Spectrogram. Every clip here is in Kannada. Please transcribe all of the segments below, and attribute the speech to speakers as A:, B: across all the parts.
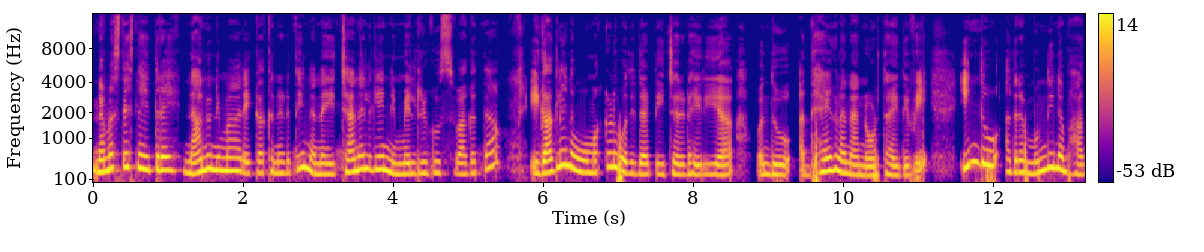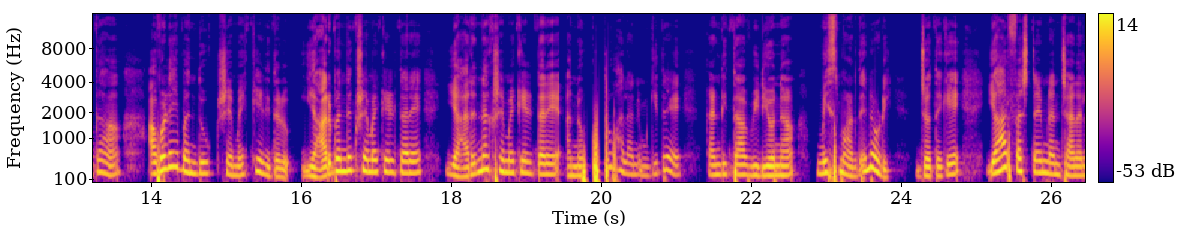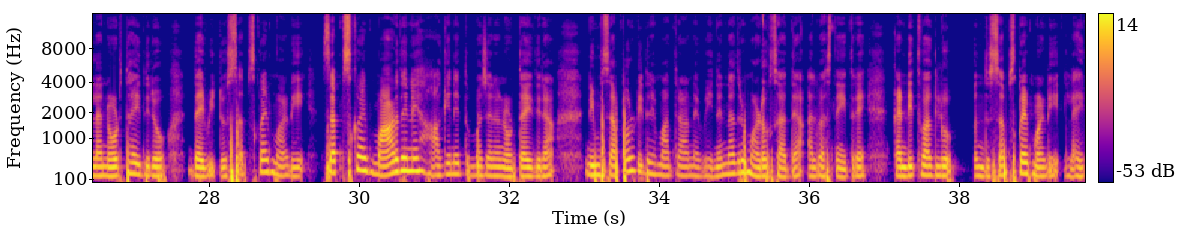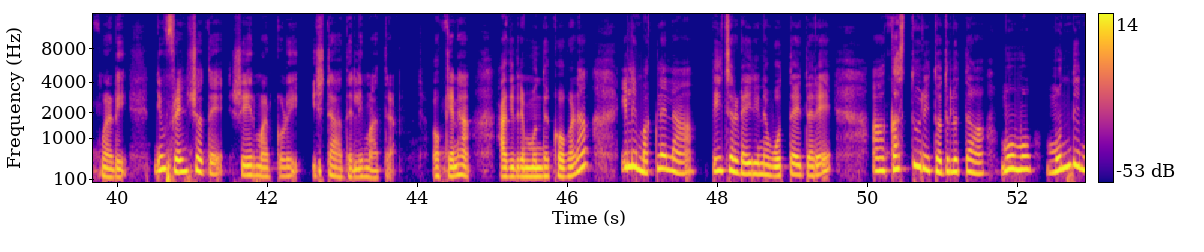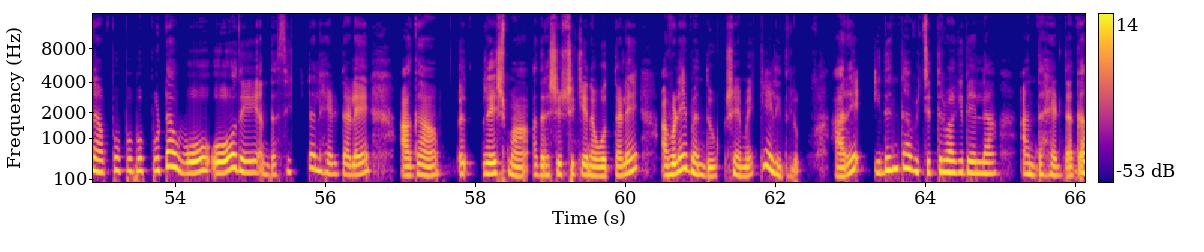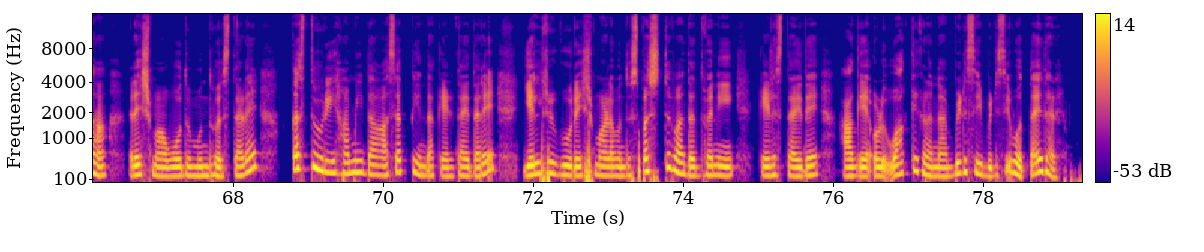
A: ನಮಸ್ತೆ ಸ್ನೇಹಿತರೆ, ನಾನು ನಿಮ್ಮ ರೇಖಾ ಕನ್ನಡತಿ. ನನ್ನ ಈ ಚಾನೆಲ್ಗೆ ನಿಮ್ಮೆಲ್ರಿಗೂ ಸ್ವಾಗತ. ಈಗಾಗಲೇ ನಾವು ಮಕ್ಕಳು ಓದಿದ ಟೀಚರ್ ಡೈರಿಯ ಒಂದು ಅಧ್ಯಾಯಗಳನ್ನು ನೋಡ್ತಾ ಇದ್ದೀವಿ. ಇಂದು ಅದರ ಮುಂದಿನ ಭಾಗ, ಅವಳೇ ಬಂದು ಕ್ಷಮೆ ಕೇಳಿದಳು. ಯಾರು ಬಂದು ಕ್ಷಮೆ ಕೇಳ್ತಾರೆ? ಯಾರನ್ನು ಕ್ಷಮೆ ಕೇಳ್ತಾರೆ ಅನ್ನೋ ಕುತೂಹಲ ನಿಮಗಿದ್ರೆ ಖಂಡಿತ ವಿಡಿಯೋನ ಮಿಸ್ ಮಾಡದೆ ನೋಡಿ. ಜೊತೆಗೆ ಯಾರು ಫಸ್ಟ್ ಟೈಮ್ ನನ್ನ ಚಾನೆಲ್ನ ನೋಡ್ತಾ ಇದ್ದೀರೋ, ದಯವಿಟ್ಟು ಸಬ್ಸ್ಕ್ರೈಬ್ ಮಾಡಿ. ಸಬ್ಸ್ಕ್ರೈಬ್ ಮಾಡದೇ ಹಾಗೇ ತುಂಬ ಜನ ನೋಡ್ತಾ ಇದ್ದೀರಾ. ನಿಮ್ಮ ಸಪೋರ್ಟ್ ಇದ್ದರೆ ಮಾತ್ರ ನಾವೇನನ್ನಾದರೂ ಮಾಡೋಕ್ಕೆ ಸಾಧ್ಯ ಅಲ್ವಾ ಸ್ನೇಹಿತರೆ? ಖಂಡಿತವಾಗ್ಲೂ ಒಂದು ಸಬ್ಸ್ಕ್ರೈಬ್ ಮಾಡಿ ಲೈಕ್ ಮಾಡಿ. ನಿಮ್ಮ ಫ್ರೆಂಡ್ಸ್ ಜೊತೆ ಶೇರ್ ಮಾಡ್ಕೊಳ್ಳಿ, ಇಷ್ಟ ಆದಲ್ಲಿ ಮಾತ್ರ. ಓಕೆನಾ ಹಾಗಿದ್ರೆ ಮುಂದಕ್ಕೆ ಹೋಗೋಣ. ಇಲ್ಲಿ ಮಕ್ಕಳೆಲ್ಲ ಟೀಚರ್ ಡೈರಿನ ಓದ್ತಾ ಇದ್ದಾರೆ. ಆ, ಕಸ್ತೂರಿ ತೊದಲುತ್ತಾ ಮೂಮು ಮುಂದಿನ ಪು ಪು ಪುಟ ಓ ಓದೆ ಅಂತ ಸಿಟ್ಟಲ್ಲಿ ಹೇಳ್ತಾಳೆ. ಆಗ ರೇಷ್ಮಾ ಅದರ ಶೀರ್ಷಿಕೆಯನ್ನು ಓದ್ತಾಳೆ. ಅವಳೇ ಬಂದು ಕ್ಷಮೆ ಕೇಳಿದಳು ಅರೆ ಇದೆಂಥ ವಿಚಿತ್ರವಾಗಿದೆಯಲ್ಲ ಅಂತ ಹೇಳಿದಾಗ ರೇಷ್ಮಾ ಓದು ಮುಂದುವರಿಸ್ತಾಳೆ. ಕಸ್ತೂರಿ ಹಮೀದ ಆಸಕ್ತಿಯಿಂದ ಕೇಳ್ತಾ ಇದ್ದಾರೆ. ಎಲ್ರಿಗೂ ರೇಷ್ಮಾಳ ಒಂದು ಸ್ಪಷ್ಟವಾದ ಧ್ವನಿ ಕೇಳಿಸ್ತಾ ಇದೆ. ಹಾಗೆ ಅವಳು ವಾಕ್ಯಗಳನ್ನು ಬಿಡಿಸಿ ಬಿಡಿಸಿ ಓದ್ತಾ ಇದ್ದಾಳೆ.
